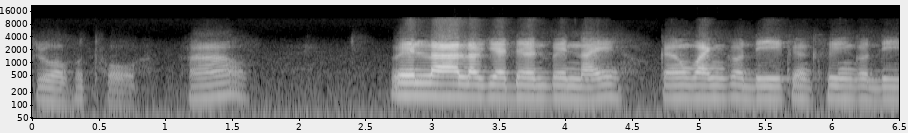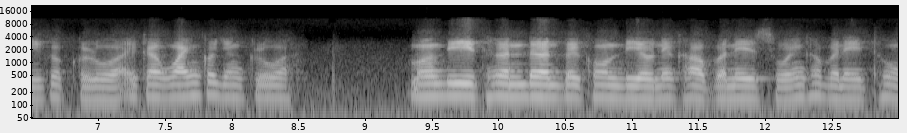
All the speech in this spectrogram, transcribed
กลัวพุทโธอ้าว เวลาเราจะเดินไปไหนกลางวันก็ดีกลางคืนก็ดีก็กลัว ไอ้กลางวันก็ยังกลัวบางดีเทินเดินไปคนเดียวเนี่ยเข้าไปในสวนเข้าไปในทุ่ง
